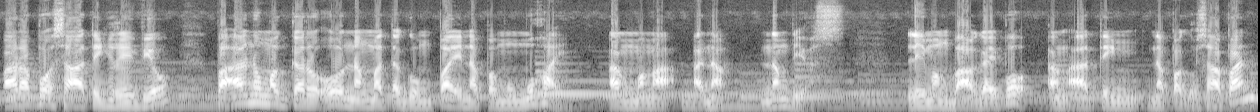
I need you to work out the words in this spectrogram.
Para po sa ating review, paano magkaroon ng matagumpay na pamumuhay ang mga anak ng Diyos. Limang bagay po ang ating napag-usapan.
